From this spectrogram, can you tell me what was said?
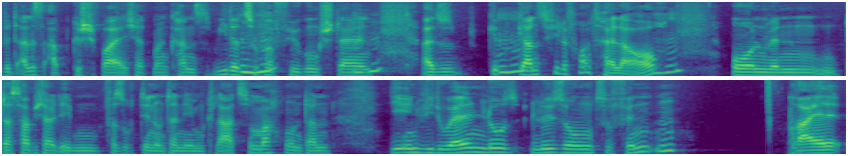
wird alles abgespeichert, man kann es wieder mhm. zur Verfügung stellen. Mhm. Also gibt mhm. ganz viele Vorteile auch. Mhm. Und wenn, das habe ich halt eben versucht, den Unternehmen klar zu machen und dann die individuellen Los Lösungen zu finden, weil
